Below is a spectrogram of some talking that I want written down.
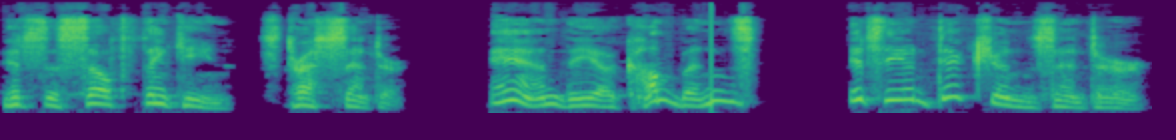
It's the self-thinking stress center. And the accumbens. It's the addiction center.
